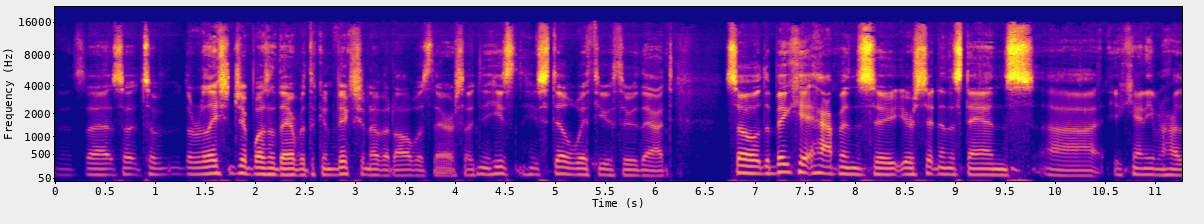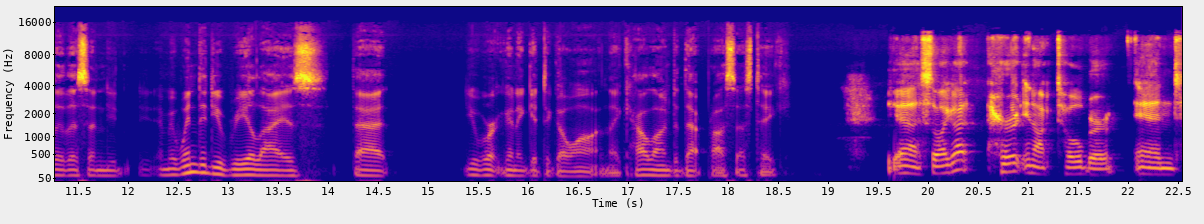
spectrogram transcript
That's uh, so. So the relationship wasn't there, but the conviction of it all was there. So he's he's still with you through that. So the big hit happens. So you're sitting in the stands. Uh, you can't even hardly listen. You, I mean, when did you realize that you weren't going to get to go on? Like, how long did that process take? Yeah, so I got hurt in October, and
